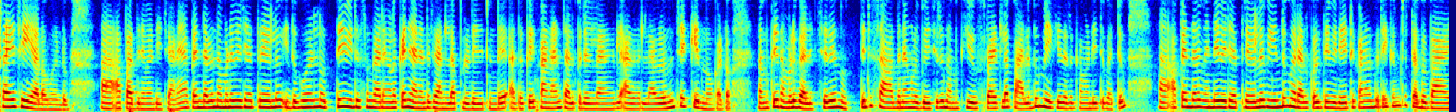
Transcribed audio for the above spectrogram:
ട്രൈ ചെയ്യാമല്ലോ വീണ്ടും. അപ്പോൾ അതിന് വേണ്ടിയിട്ടാണ്. അപ്പോൾ എന്തായാലും നമ്മുടെ വീഡിയോ അത്രയേ ഉള്ളൂ. ഇതുപോലുള്ള ഒത്തിരി വീഡിയോസും കാര്യങ്ങളൊക്കെ ഞാൻ എന്റെ ചാനലിൽ അപ്ലോഡ് ചെയ്തിട്ടുണ്ട്. അതൊക്കെ കാണാൻ താല്പര്യമില്ലാണെങ്കിൽ അതെല്ലാവരും ഒന്ന് ചെക്ക് ചെയ്ത് നോക്കാം നമുക്ക് നമ്മൾ വലിച്ചെറിയുന്ന ഒത്തിരി സാധനങ്ങൾ ഉപയോഗിച്ചിട്ട് നമുക്ക് യൂസ്ഫുൾ ആയിട്ടുള്ള പലതും മേക്ക് ചെയ്തെടുക്കാൻ വേണ്ടിയിട്ട് പറ്റും. അപ്പോൾ എന്തായാലും എന്റെ വീഡിയോ ഉള്ളൂ വീണ്ടും ഒരാൾക്കൊലത്തെ വീഡിയോ ആയിട്ട് കാണാൻ ബൈ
